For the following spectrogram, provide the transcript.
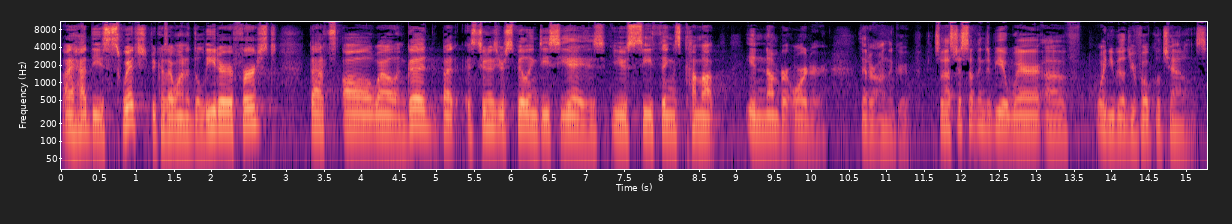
I had these switched because I wanted the leader first, that's all well and good. But as soon as you're spilling DCAs, you see things come up in number order that are on the group. So that's just something to be aware of when you build your vocal channels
